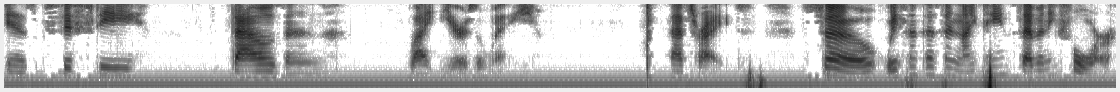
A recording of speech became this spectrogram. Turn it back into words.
is 50,000 light years away. That's right. So, we sent this in 1974.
